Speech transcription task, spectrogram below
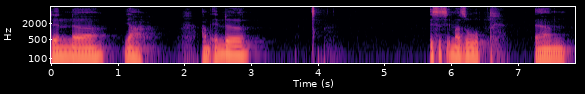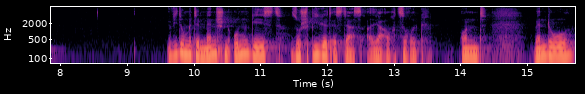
Denn äh, ja, am Ende ist es immer so, ähm, wie du mit den Menschen umgehst, so spiegelt es das ja auch zurück. Und wenn du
